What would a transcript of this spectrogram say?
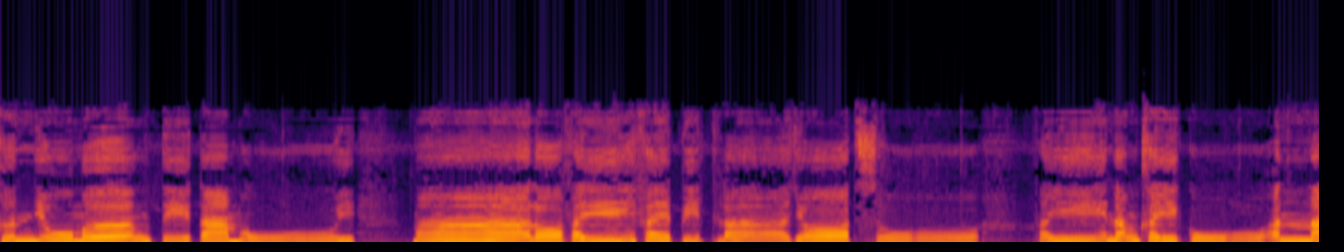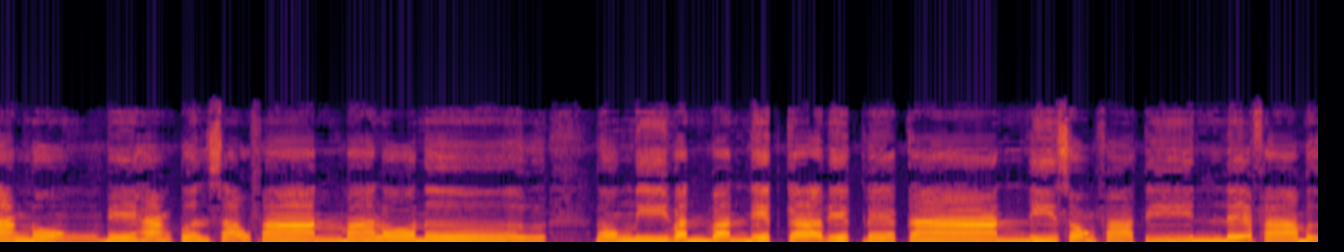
ขึ้นอยู่เมืองตีตามโหยมารอไฟไข่ปิดลายอดโซไฟนั่งไข่โกอันนางนองเมห่างเปิ้นสาวฟานมารอเนอ น้องนี่วันวันเน็ตกาเวกเลการนี่สองฝาตีนเลฝ่ามื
